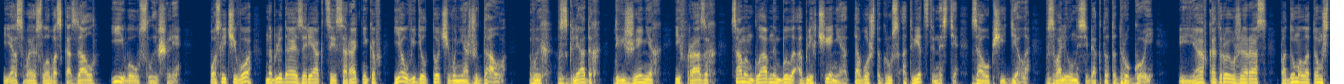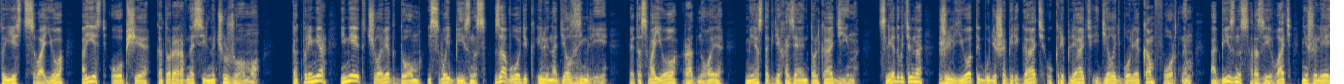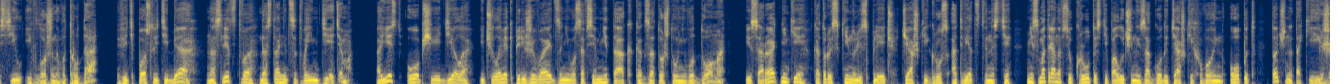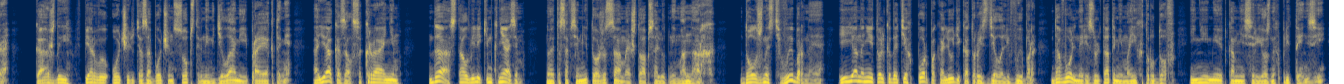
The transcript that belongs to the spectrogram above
Я свое слово сказал, и его услышали. После чего, наблюдая за реакцией соратников, я увидел то, чего не ожидал. В их взглядах, движениях и фразах самым главным было облегчение от того, что груз ответственности за общее дело взвалил на себя кто-то другой. И я в который уже раз подумал о том, что есть свое, а есть общее, которое равносильно чужому. Как пример, имеет человек дом и свой бизнес, заводик или надел земли. Это свое, родное — место, где хозяин только один. Следовательно, жилье ты будешь оберегать, укреплять и делать более комфортным, а бизнес развивать, не жалея сил и вложенного труда. Ведь после тебя наследство достанется твоим детям. А есть общее дело, и человек переживает за него совсем не так, как за то, что у него дома. И соратники, которые скинули с плеч тяжкий груз ответственности, несмотря на всю крутость и полученный за годы тяжких войн опыт, точно такие же — Каждый в первую очередь озабочен собственными делами и проектами, а я оказался крайним. Да, стал великим князем, но это совсем не то же самое, что абсолютный монарх. Должность выборная, и я на ней только до тех пор, пока люди, которые сделали выбор, довольны результатами моих трудов и не имеют ко мне серьезных претензий.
